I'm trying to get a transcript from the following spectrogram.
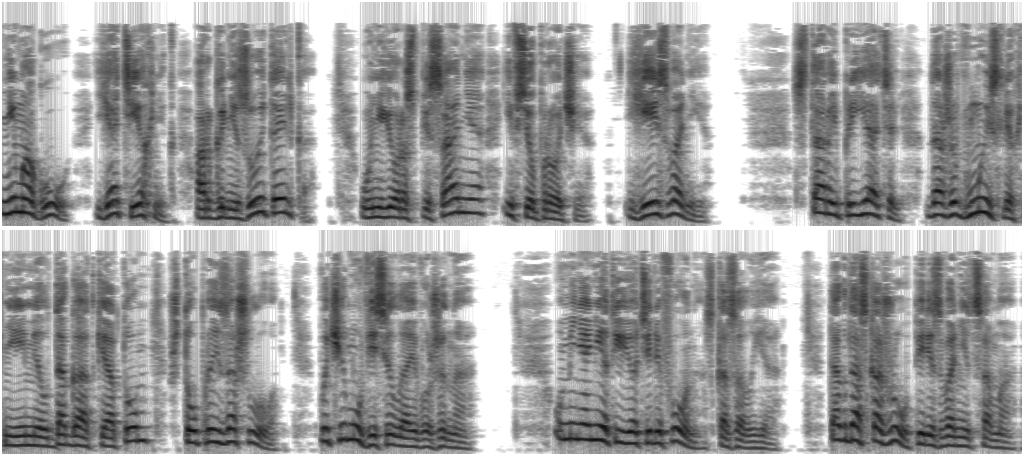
«Не могу. Я техник. Организует Элька. У нее расписание и все прочее. Ей звони». Старый приятель даже в мыслях не имел догадки о том, что произошло, почему весела его жена. «У меня нет ее телефона», — сказал я. «Тогда скажу, перезвонит сама».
